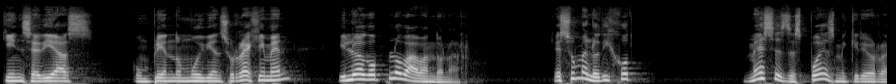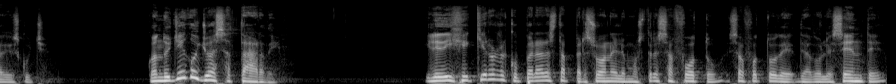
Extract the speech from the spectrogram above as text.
15 días cumpliendo muy bien su régimen y luego lo va a abandonar. Eso me lo dijo meses después, mi querido Radio Escucha. Cuando llego yo esa tarde y le dije, quiero recuperar a esta persona y le mostré esa foto, esa foto de, de adolescente,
